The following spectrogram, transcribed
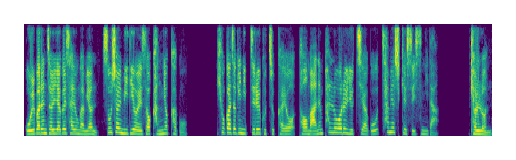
올바른 전략을 사용하면 소셜미디어에서 강력하고 효과적인 입지를 구축하여 더 많은 팔로워를 유치하고 참여시킬 수 있습니다. 결론.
